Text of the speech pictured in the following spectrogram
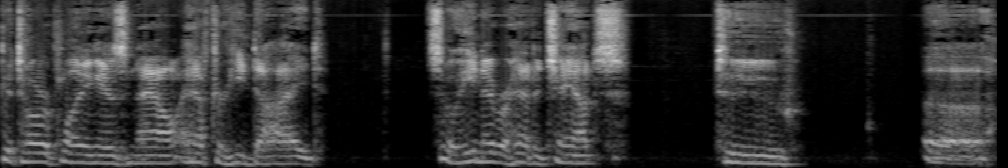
guitar playing is now after he died. So he never had a chance to, uh,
